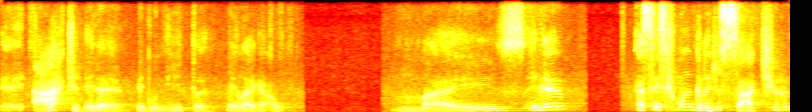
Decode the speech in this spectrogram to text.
É, A arte dele é bem bonita, bem legal. Mas ele é essencialmente uma grande sátira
